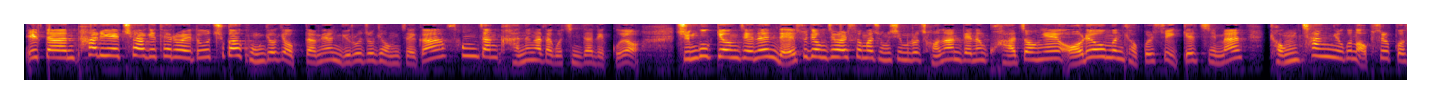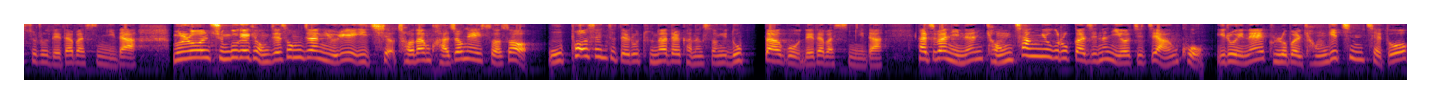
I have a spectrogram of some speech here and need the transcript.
일단 파리의 최악의 테러에도 추가 공격이 없다면 유로조 경제가 성장 가능하다고 진단했고요. 중국 경제는 내수 경제 활성화 중심으로 전환되는 과정에 어려움은 겪을 수 있겠지만 경착륙은 없을 것으로 내다봤습니다. 물론 중국의 경제 성장률이 이 전환 과정에 있어서 5%대로 둔화될 가능성이 높다고 내다봤습니다. 하지만 이는 경착륙으로까지는 이어지지 않고 이로 인해 글로벌 경기 침체도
